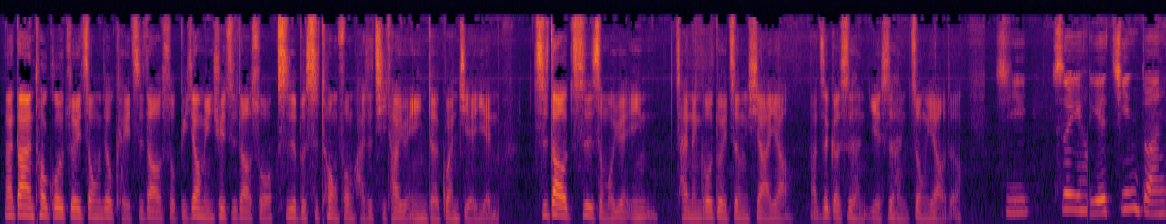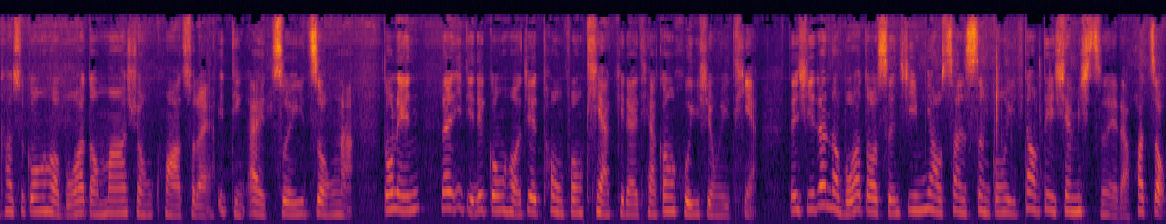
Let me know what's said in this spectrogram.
那当然透过追踪就可以知道说，比较明确知道说是不是痛风还是其他原因的关节炎，知道是什么原因才能够对症下药。那这个是很也是很重要的。是，所以你的诊断卡是讲吼，无法度马上看出来，一定爱追踪啦。当然，咱一直咧讲吼，这个痛风听起来听讲非常的痛。但是咱若无法度神机妙算算讲伊到底什么时阵会来发作，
